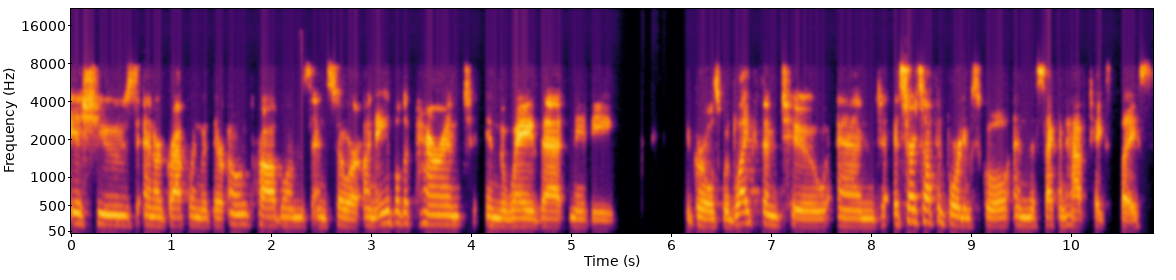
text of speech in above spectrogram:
issues and are grappling with their own problems and so are unable to parent in the way that maybe the girls would like them to. And it starts off at boarding school, and the second half takes place,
